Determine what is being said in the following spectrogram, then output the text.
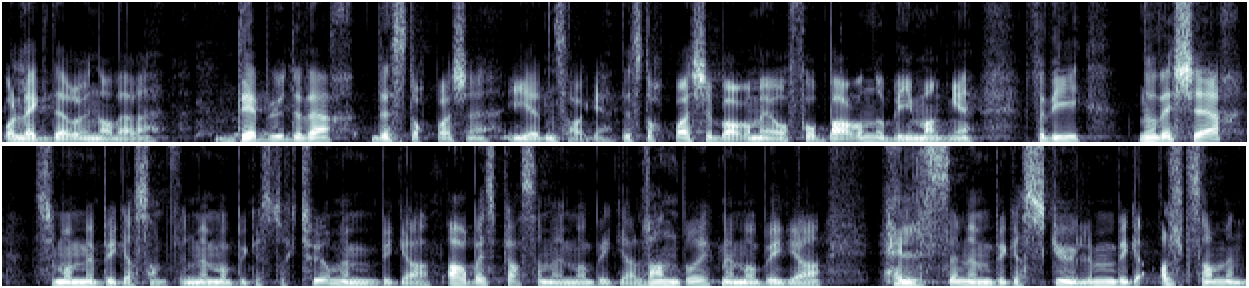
og legg dere under dere. Det budet der det stoppa ikke i Edens hage. Det stoppa ikke bare med å få barn og bli mange. Fordi når det skjer, så må vi bygge samfunn, vi må bygge struktur, vi må bygge arbeidsplasser, vi må bygge landbruk, vi må bygge helse, vi må bygge skole. Vi må bygge alt sammen.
